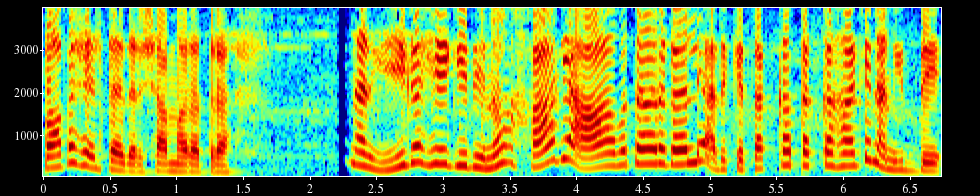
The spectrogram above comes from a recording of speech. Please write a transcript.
ಬಾಬಾ ಹೇಳ್ತಾ ಇದ್ದಾರೆ ಶ್ಯಾಮರ ಹತ್ರ. ನಾನು ಈಗ ಹೇಗಿದ್ದೀನೋ ಹಾಗೆ ಆ ಅವತಾರಗಳಲ್ಲಿ ಅದಕ್ಕೆ ತಕ್ಕ ತಕ್ಕ ಹಾಗೆ ನಾನು ಇದ್ದೆ.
